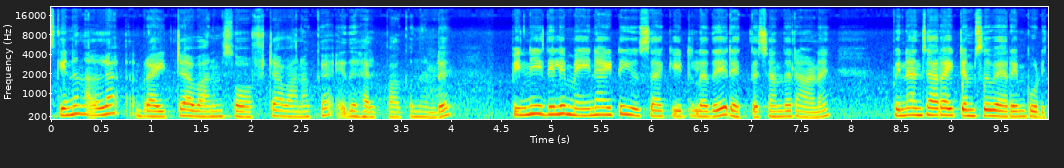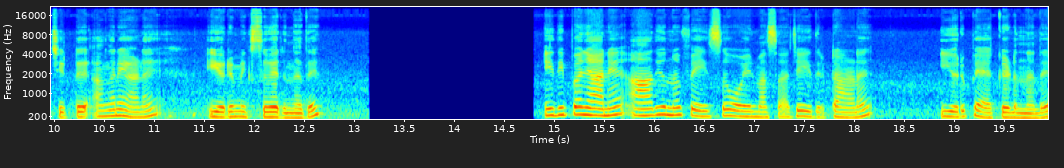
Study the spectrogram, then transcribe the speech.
സ്കിന്ന് നല്ല ബ്രൈറ്റ് ആവാനും സോഫ്റ്റ് ആവാനൊക്കെ ഇത് ഹെൽപ്പ് ആക്കുന്നുണ്ട് പിന്നെ ഇതിൽ മെയിനായിട്ട് യൂസ് ആക്കിയിട്ടുള്ളത് രക്തചന്ദനാണ്. പിന്നെ അഞ്ചാറ് ഐറ്റംസ് വേറെയും പൊടിച്ചിട്ട് അങ്ങനെയാണ് ഈ ഒരു മിക്സ് വരുന്നത്. ഇതിപ്പോൾ ഞാൻ ആദ്യം ഒന്ന് ഫേസ് ഓയിൽ മസാജ് ചെയ്തിട്ടാണ് ഈ ഒരു പാക്ക് ഇടുന്നത്.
